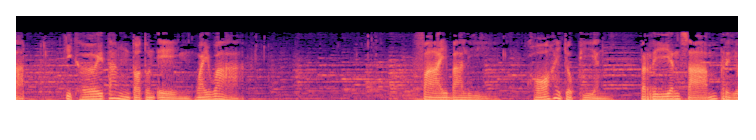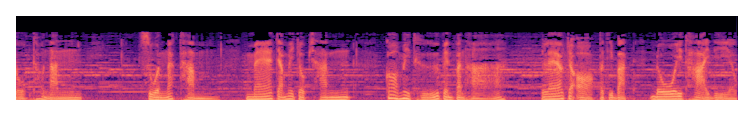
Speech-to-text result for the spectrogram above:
สัตย์ที่เคยตั้งต่อตนเองไว้ว่า ฝ่ายบาลี ขอให้จบเพียง ปรริญญาสามประโยคเท่านั้น ส่วนนักธรรม แม้จะไม่จบชั้น ก็ไม่ถือเป็นปัญหา แล้วจะออกปฏิบัติโดยถ่ายเดียว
